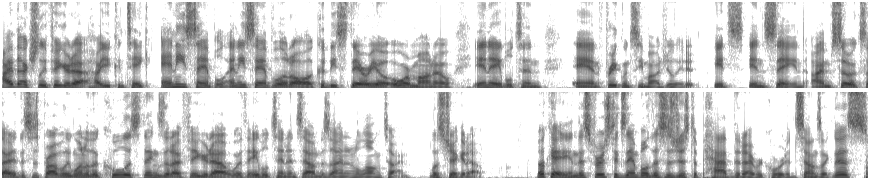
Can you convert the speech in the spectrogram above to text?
I've actually figured out how you can take any sample, any sample at all, it could be stereo or mono, in Ableton and frequency modulate it. It's insane. I'm so excited. This is probably one of the coolest things that I've figured out with Ableton and sound design in a long time. Let's check it out. Okay, in this first example, this is just a pad that I recorded. Sounds like this.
